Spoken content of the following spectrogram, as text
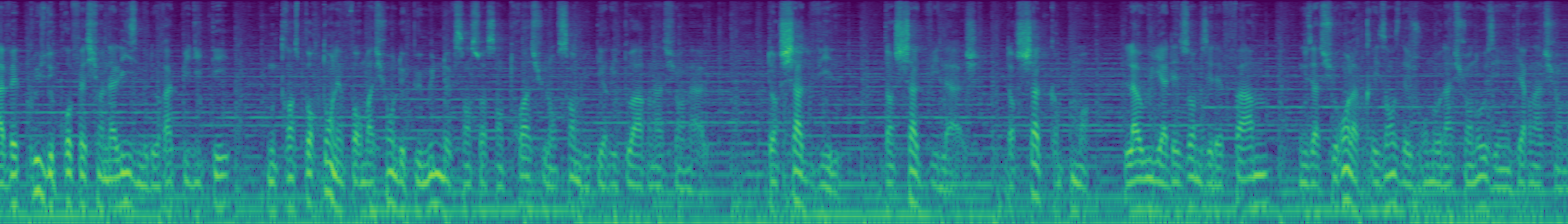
Avec plus de professionnalisme et de rapidité, nous transportons l'information depuis 1963 sur l'ensemble du territoire national. Dans chaque ville, dans chaque village, dans chaque campement, là où il y a des hommes et des femmes, nous assurons la présence des journaux nationaux et internationaux.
